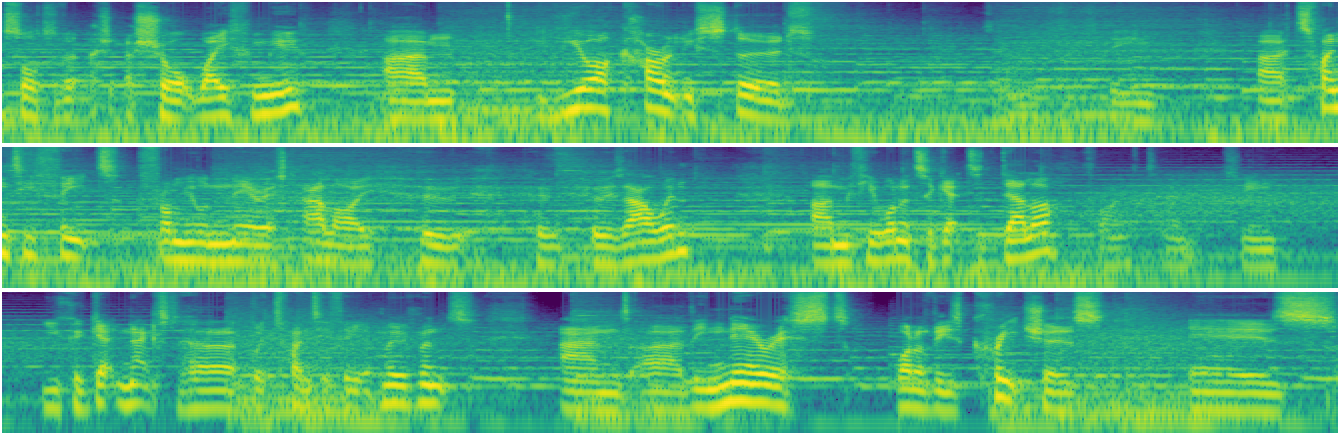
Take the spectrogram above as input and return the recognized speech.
sort of a, a short way from you. Um, you are currently stood 10, 15, uh, 20 feet from your nearest ally, who who, who is Alwyn. Um, if you wanted to get to Della, 5, 10, 15, you could get next to her with 20 feet of movement, and uh, the nearest one of these creatures is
